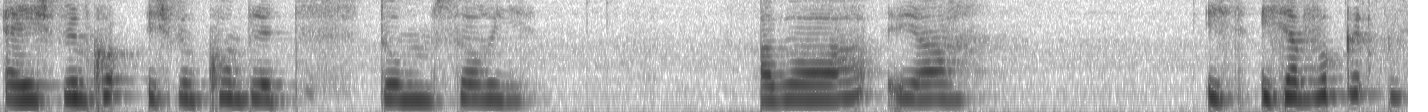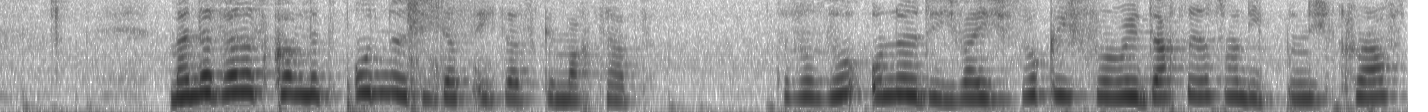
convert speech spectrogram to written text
Ey, ich bin, ich bin komplett dumm, sorry. Aber ja. Ich, ich habe wirklich. Mann, da war das komplett unnötig, dass ich das gemacht habe. Das war so unnötig, weil ich wirklich for real dachte, dass man die nicht craft.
